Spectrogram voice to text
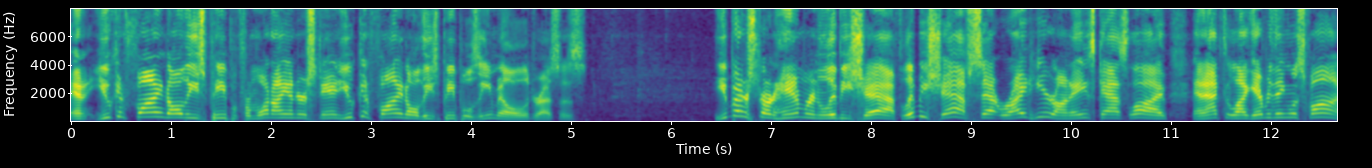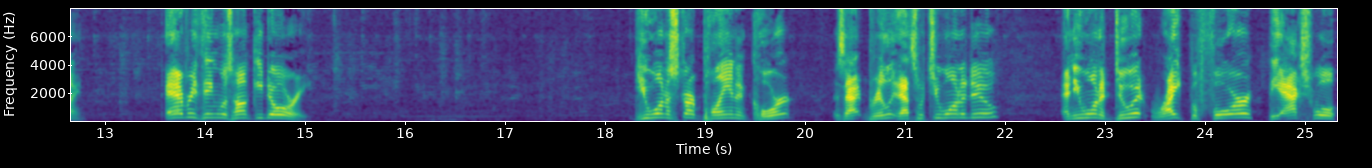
and you can find all these people, from what I understand, you can find all these people's email addresses. You better start hammering Libby Schaaf. Libby Schaaf sat right here on A's Cast Live and acted like everything was fine. Everything was hunky dory. You want to start playing in court? Is that really that's what you want to do? And you want to do it right before the actual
